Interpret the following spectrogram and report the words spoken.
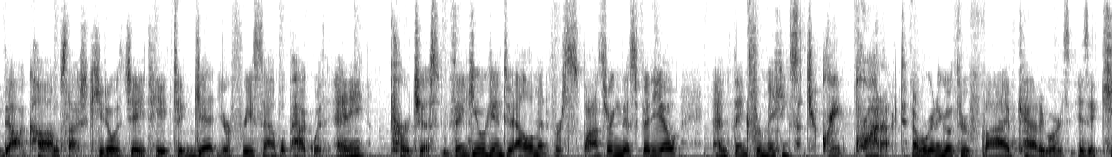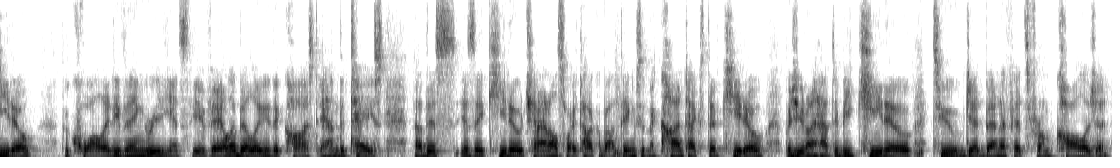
dot com slash keto with JT to get your free sample pack with any purchase. Thank you again to LMNT for sponsoring this video, and thanks for making such a great product. Now we're gonna go through five categories. Is it keto? The quality of the ingredients, the availability, the cost, and the taste. Now this is a keto channel, so I talk about things in the context of keto, but you don't have to be keto to get benefits from collagen.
